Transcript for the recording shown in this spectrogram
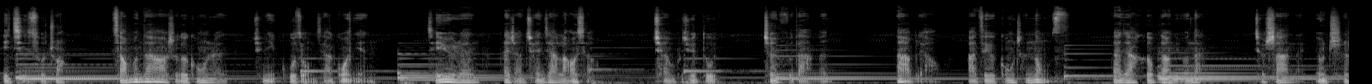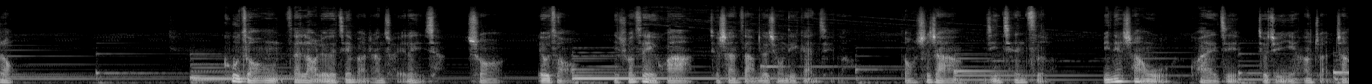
递起诉状。小孟带二十个工人去你顾总家过年，其余人带上全家老小，全部去堵政府大门。大不了把这个工程弄死，大家喝不到牛奶，就杀奶牛吃肉。顾总在老刘的肩膀上捶了一下，说：“刘总，你说这话就伤咱们的兄弟感情了。董事长已经签字了，明天上午会计就去银行转账。”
